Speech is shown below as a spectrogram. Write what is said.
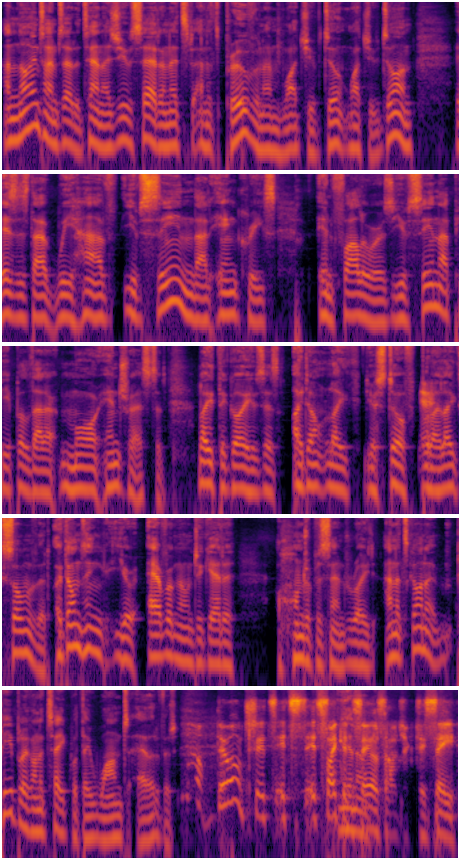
and nine times out of ten as you said and it's and it's proven and what you've done what you've done is is that we have you've seen that increase in followers, you've seen that people that are more interested, like the guy who says, I don't like your stuff, but yeah. I like some of it. I don't think you're ever going to get it 100% right. And it's going to people are going to take what they want out of it. No they won't. It's it's it's like in know, sales logic. They say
